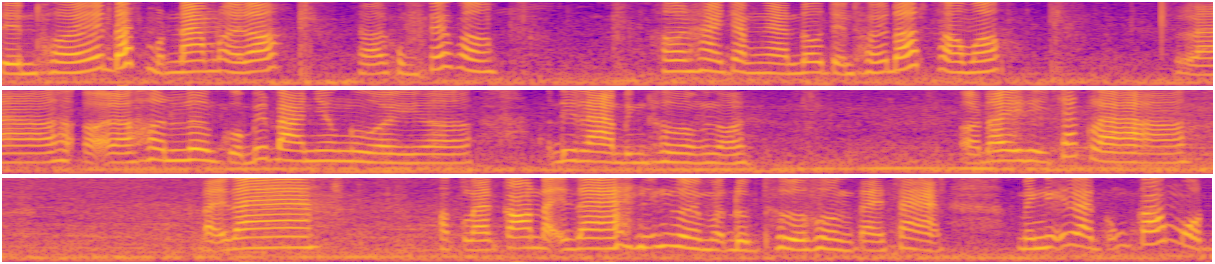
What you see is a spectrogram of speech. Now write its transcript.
Tiền thuế đất một năm rồi đó. Trời khủng khiếp không? Hơn 200 ngàn đô tiền thuế đất không á? Là, gọi là, hơn lương của biết bao nhiêu người ờ, đi làm bình thường rồi. Ở đây thì chắc là đại gia hoặc là con đại gia, những người mà được thừa hưởng tài sản, mình nghĩ là cũng có một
